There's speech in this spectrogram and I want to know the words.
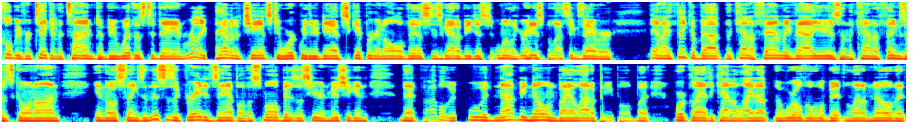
Colby, for taking the time to be with us today and really having a chance to work with your dad, Skipper, and all of this has got to be just one of the greatest blessings ever and I think about the kind of family values and the kind of things that's going on in those things. And this is a great example of a small business here in Michigan that probably would not be known by a lot of people, but we're glad to kind of light up the world a little bit and let them know that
